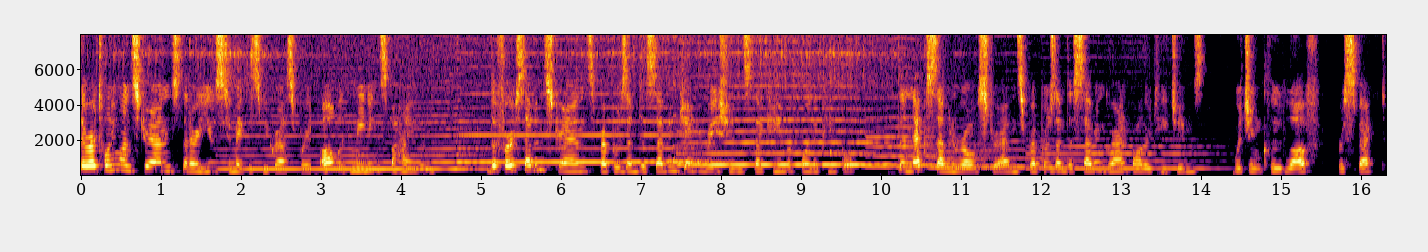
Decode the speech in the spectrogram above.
There are 21 strands that are used to make the sweetgrass braid, all with meanings behind them. The first seven strands represent the seven generations that came before the people. The next seven row of strands represent the seven grandfather teachings, which include love, respect,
